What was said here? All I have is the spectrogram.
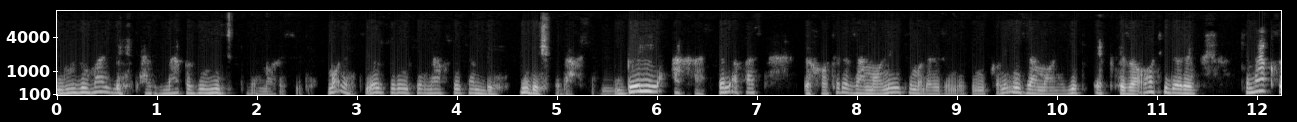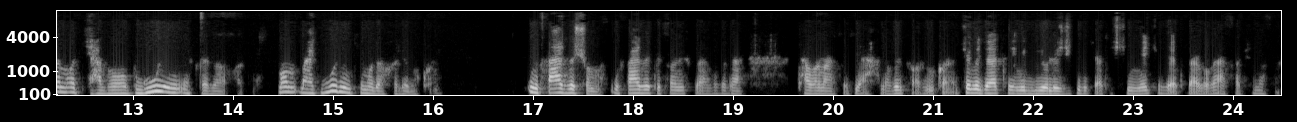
لزوما بهترین مغزی نیست که به ما رسیده. ما احتیاج داریم که مغز یکم بهبودش ببخشیم. بالاخص بالاخص به خاطر زمانی که ما در زندگی می‌کنیم این زمانه یک اقتضاعاتی داره که مغز ما جوابگوی این اقتضاعات نیست. ما مجبوریم که مداخله بکنیم. این فرض شما. این فرض کسانی که در واقع در توانمندسازی اخلاقی کار می‌کنن. چه به جهت یعنی بیولوژیکی به جهت شیمیایی چه به جهت در واقع عصب شناسی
